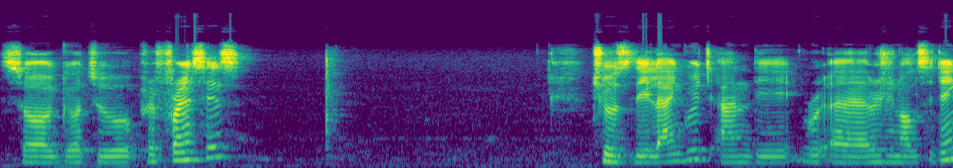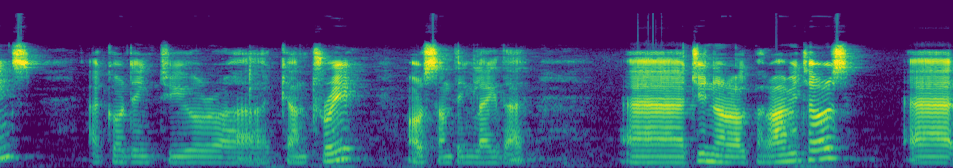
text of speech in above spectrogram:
So go to preferences choose the language and the uh, regional settings according to your uh, country or something like that. Uh, general parameters uh,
